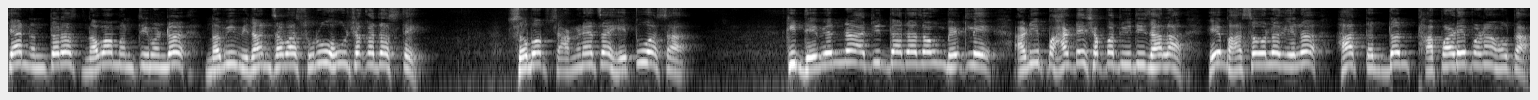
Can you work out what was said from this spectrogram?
त्यानंतरच नवा मंत्रिमंडळ नवी विधानसभा सुरू होऊ शकत असते. सबब सांगण्याचा हेतू असा की देवेंद्र अजितदादा जाऊन भेटले आणि पहाटे शपथविधी झाला. हे भासवलं गेलं हा तद्दन थापाडेपणा होता.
